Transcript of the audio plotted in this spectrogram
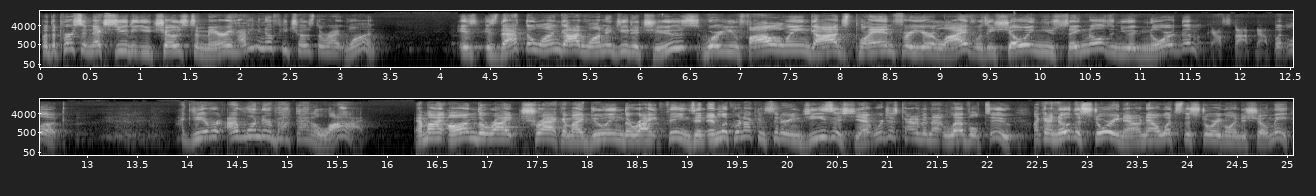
but the person next to you that you chose to marry how do you know if you chose the right one is, is that the one God wanted you to choose? Were you following God's plan for your life? Was He showing you signals and you ignored them? Okay, I'll stop now. But look, do you ever, I wonder about that a lot. Am I on the right track? Am I doing the right things? And, and look, we're not considering Jesus yet. We're just kind of in that level too. Like, I know the story now. Now, what's the story going to show me?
